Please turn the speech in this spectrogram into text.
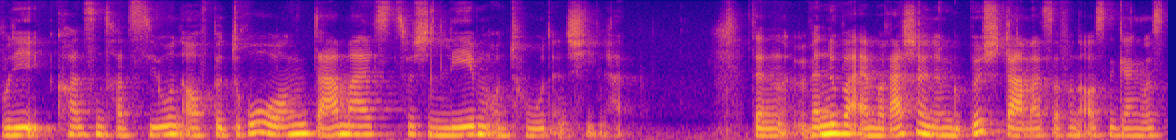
wo die Konzentration auf Bedrohung damals zwischen Leben und Tod entschieden hat. Denn wenn du bei einem Rascheln im Gebüsch damals davon ausgegangen bist,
